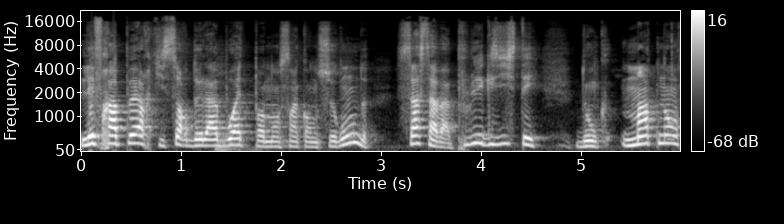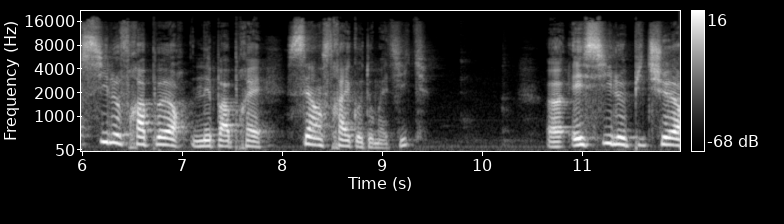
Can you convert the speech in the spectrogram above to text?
les frappeurs qui sortent de la boîte pendant 50 secondes, ça, ça va plus exister. Donc maintenant, si le frappeur n'est pas prêt, c'est un strike automatique. Euh, et si le pitcher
